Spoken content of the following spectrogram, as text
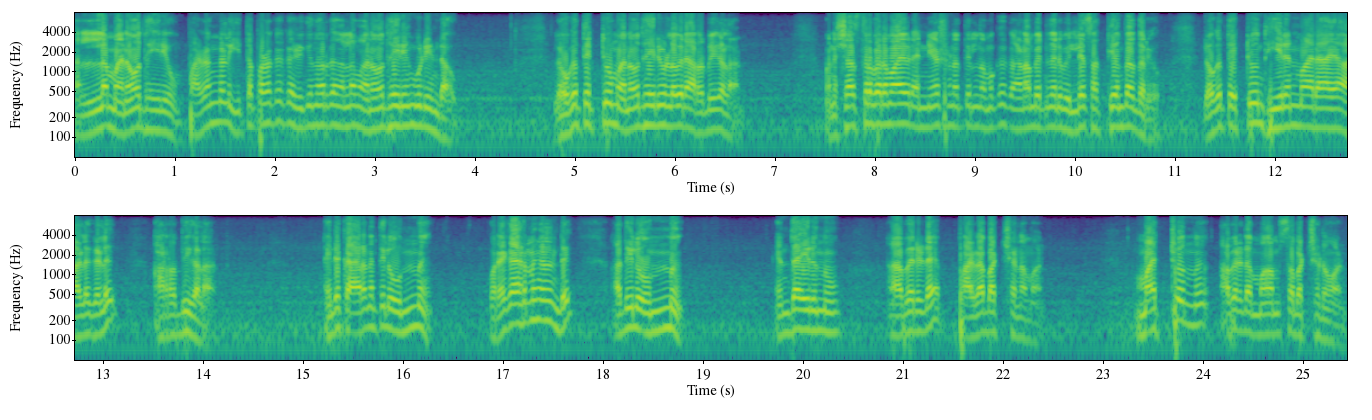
നല്ല മനോധൈര്യവും പഴങ്ങൾ ഈത്തപ്പഴമൊക്കെ കഴിക്കുന്നവർക്ക് നല്ല മനോധൈര്യം കൂടി ഉണ്ടാവും. ലോകത്തേറ്റവും മനോധൈര്യമുള്ളവർ അറബികളാണ്. മനഃശാസ്ത്രപരമായ ഒരു അന്വേഷണത്തിൽ നമുക്ക് കാണാൻ പറ്റുന്ന ഒരു വലിയ സത്യം എന്താണെന്നറിയോ? ലോകത്തെ ഏറ്റവും ധീരന്മാരായ ആളുകൾ അറബികളാണ്. അതിന്റെ കാരണത്തിൽ ഒന്ന് കുറേ കാരണങ്ങളുണ്ട്. അതിലൊന്ന് എന്തായിരുന്നു? അവരുടെ പഴഭക്ഷണമാണ്. മറ്റൊന്ന് അവരുടെ മാംസഭക്ഷണമാണ്.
